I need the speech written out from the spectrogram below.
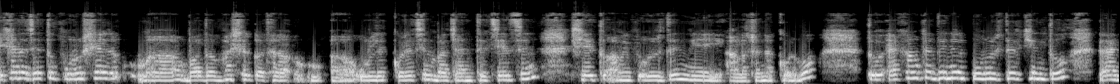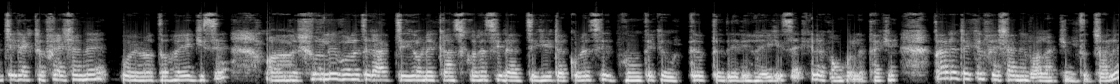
এখানে যেহেতু পুরুষের আহ, বদ অভ্যাসের কথা উল্লেখ করেছেন বা জানতে চেয়েছেন সেহেতু আমি পুরুষদের নিয়েই আলোচনা করব। তো এখনকার দিনের পুরুষদের কিন্তু রাজ্যের একটা ফ্যাশনে পরিণত হয়ে গেছে। শুনলে বলে যে রাত জেগে অনেক কাজ করেছি রাত জেগে এটা করেছি ঘুম থেকে উঠতে উঠতে দেরি হয়ে গেছে এরকম বলে থাকে। তাহলে এটাকে ফ্যাশনে বলা কিন্তু চলে।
